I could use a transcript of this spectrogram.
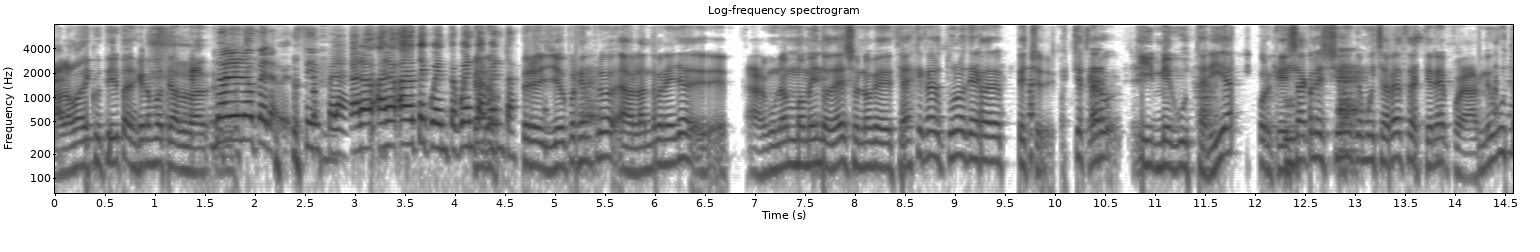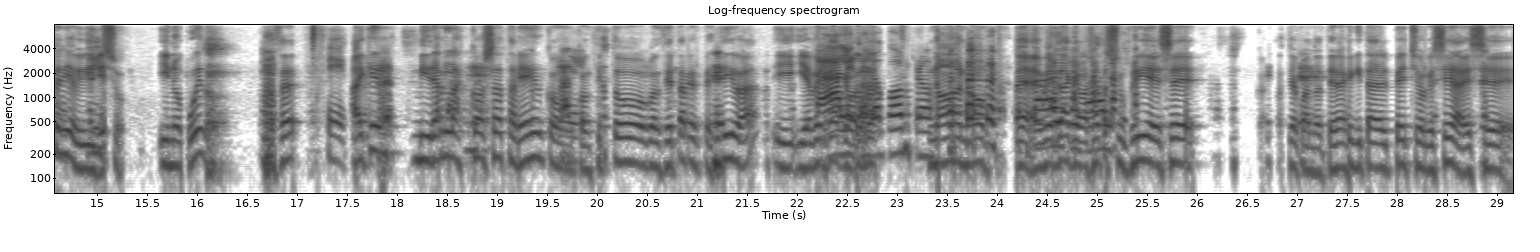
hablamos de discutir, parece que no hemos tirado No, no, no, pero sí, pero ahora, te cuento, cuenta, cuenta. Pero yo, por ejemplo, hablando con ella, eh, algún momento de eso, ¿no? Que decía, es que claro, tú no tienes que dar el pecho. Hostia, claro, y me gustaría, porque esa conexión que muchas veces tiene, pues a mí me gustaría vivir eso, y no puedo. Entonces, hay que mirar las cosas también con, con, cierto, con cierta perspectiva. Y, es verdad que. lo compro. No, no. Es verdad que vosotros sufrís ese, hostia, cuando tienes que quitar el pecho o lo que sea, ese,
